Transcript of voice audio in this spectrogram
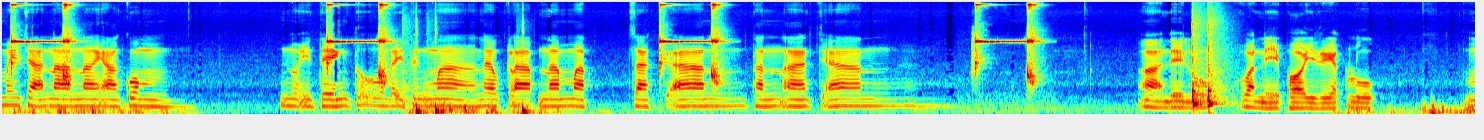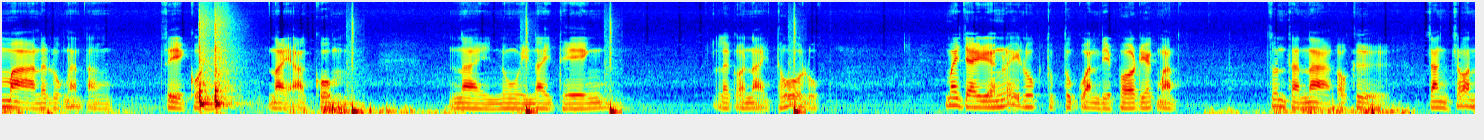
ไม่ช้านานนายอาคม หน่วยเทงโตได้ถึงมาแล้วกราบนำมัดจากการท่านอาจารย์อ่าได้ลูกวันนี้พอเรียกลูกมานะลูกนะตั้งสี่คนเนี่นายอาคมนายนุยนายเทง แล้วก็นายโทลูก ไม่ใจเรื่องไรลูกทุกๆวันที่พอเรียกมาสุนทนาก็คือจังจ้อน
